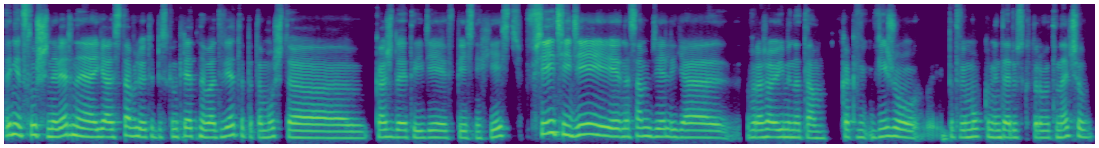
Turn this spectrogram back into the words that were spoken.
Да нет, слушай, наверное, я оставлю это без конкретного ответа, потому что каждая эта идея в песнях есть. Все эти идеи, на самом деле, я выражаю именно там. Как вижу по твоему комментарию, с которого ты начал,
